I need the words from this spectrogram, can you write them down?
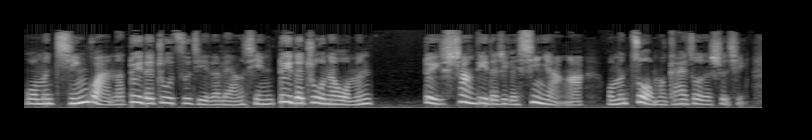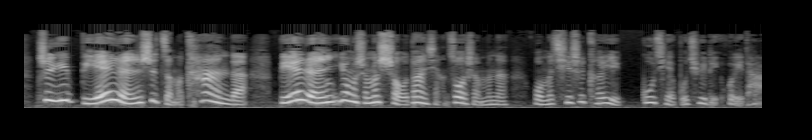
我们尽管呢对得住自己的良心，对得住呢我们对上帝的这个信仰啊，我们做我们该做的事情。至于别人是怎么看的，别人用什么手段想做什么呢？我们其实可以姑且不去理会他。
